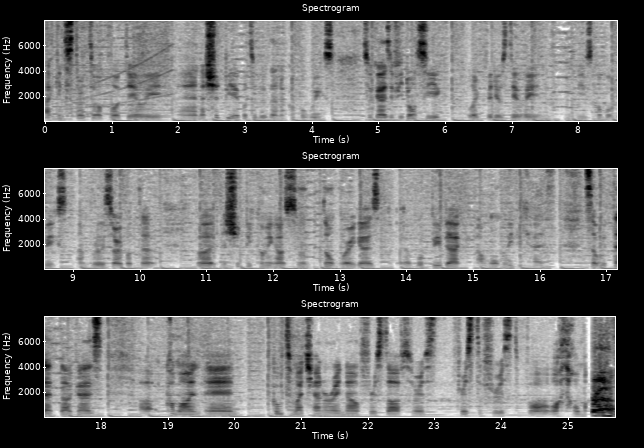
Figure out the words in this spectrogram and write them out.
I can start to upload daily and I should be able to do that in a couple weeks. So guys if you don't see like videos daily in, in these couple weeks I'm really sorry about that but it should be coming out soon. Don't worry guys. Uh, we'll be back. I won't leave you guys. So with that thought guys uh, come on and go to my channel right now. First off first first of first of all oh my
